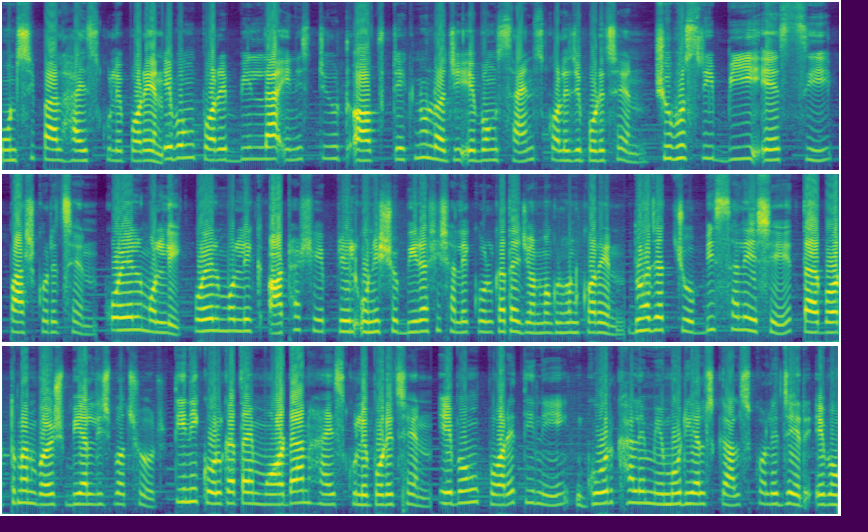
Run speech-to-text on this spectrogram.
মুন্সিপাল হাই স্কুলে পড়েন এবং পরে বিল্লা ইনস্টিটিউট অফ টেকনোলজি এবং সায়েন্স কলেজে পড়েছেন। শুভশ্রী বিএসসি পাশ করেছেন। কোয়েল মল্লিক। কোয়েল মল্লিক আঠাশে এপ্রিল উনিশশো বিরাশি সালে কলকাতায় জন্মগ্রহণ করেন। দু হাজার চব্বিশ সালে এসে তার বর্তমান বয়স বিয়াল্লিশ বছর। তিনি কলকাতায় মডার্ন হাই স্কুলে পড়েছেন এবং পরে তিনি গোরখালে মেমোরিয়াল গার্লস কলেজের এবং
